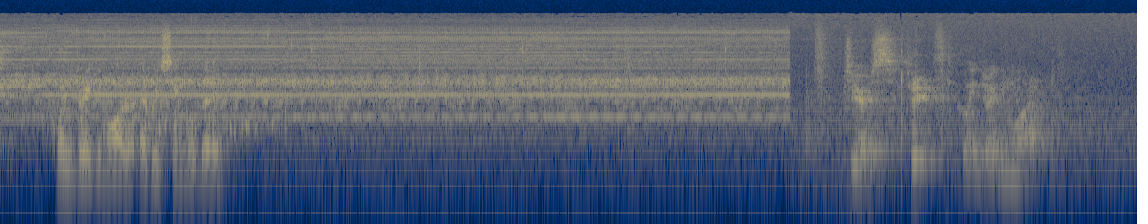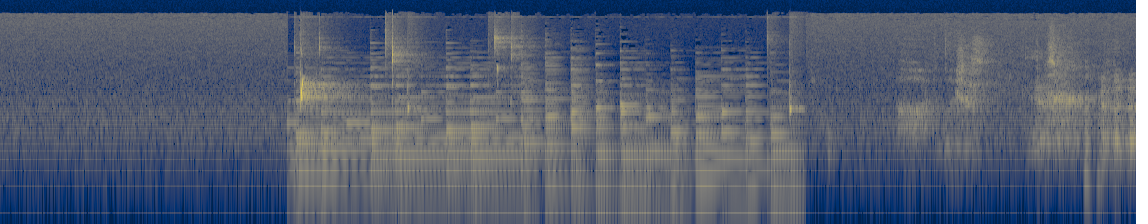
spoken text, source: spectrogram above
clean drinking water every single day. Cheers. Cheers. Clean drinking water. Ah, delicious. Yes.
